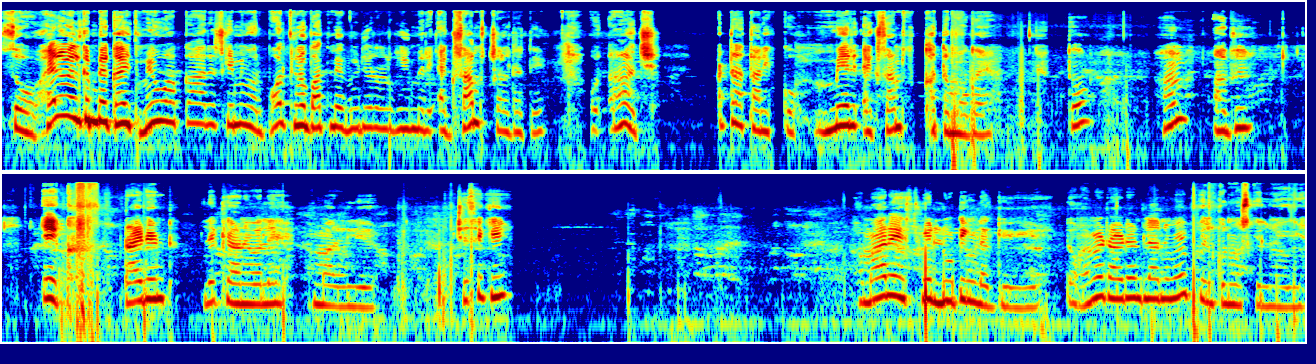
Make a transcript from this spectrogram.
So hello welcome back guys मैं हूँ आपका आर एस गेमिंग और बहुत दिनों बाद में वीडियो डाल रही मेरे एग्ज़ाम्स चल रहे थे और आज अठारह तारीख को मेरे एग्ज़ाम्स ख़त्म हो गए तो हम अभी एक ट्राइडेंट लेके आने वाले हैं हमारे लिए। जैसे कि हमारे इसमें लूटिंग लगी हुई है। तो हमें ट्राइडेंट लाने में बिल्कुल मुश्किल नहीं होगी।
